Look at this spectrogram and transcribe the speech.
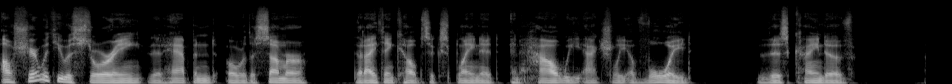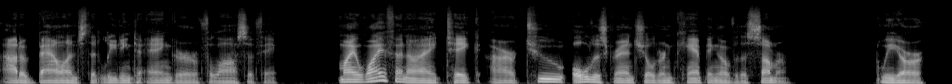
I'll share with you a story that happened over the summer that I think helps explain it and how we actually avoid this kind of out of balance that leading to anger philosophy. My wife and I take our two oldest grandchildren camping over the summer. We are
